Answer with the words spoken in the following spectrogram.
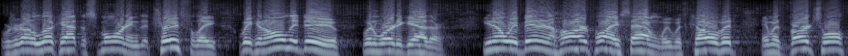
we're going to look at this morning that truthfully we can only do when we're together. You know, we've been in a hard place, haven't we, with COVID and with virtual,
